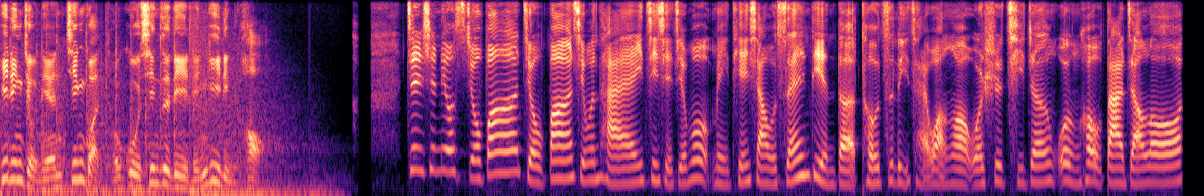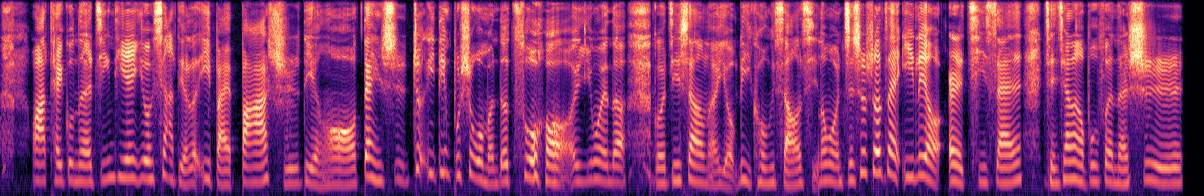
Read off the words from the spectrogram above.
一零九年金管投顾新字第零一零号。这里是 news 九八九八新闻台精选节目，每天下午三点的投资理财网哦，我是奇珍，问候大家喽。哇，台股呢今天又下跌了一百八十点哦，但是这一定不是我们的错，因为呢国际上呢有利空消息。那么只是说在一六二七三成交量部分呢是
